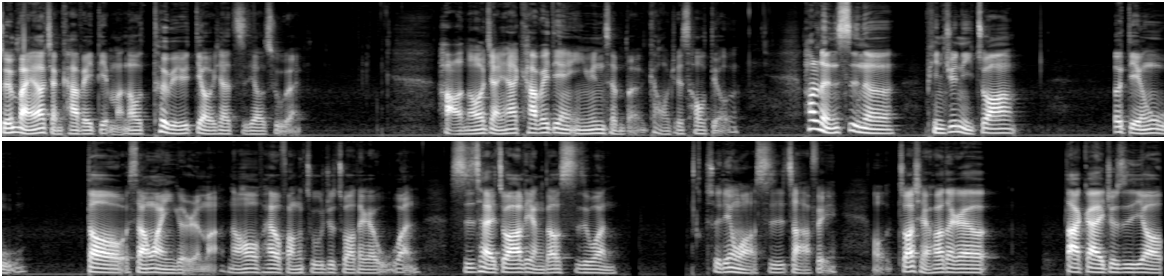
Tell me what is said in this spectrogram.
昨天本来要讲咖啡店嘛，然后特别去调一下资料出来。好，然后讲一下咖啡店营运成本，看我觉得超屌的，他人事呢，平均你抓二点五。到三万一个人嘛，然后还有房租就抓大概五万，食材抓两到四万，水电瓦斯杂费哦，抓起来的话大概大概就是要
